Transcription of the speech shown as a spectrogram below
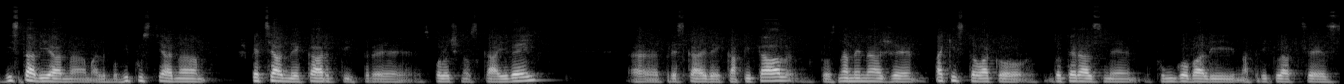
vystavia nám alebo vypustia nám špeciálne karty pre spoločnosť Skyway, pre Skyway Capital. To znamená, že takisto ako doteraz sme fungovali napríklad cez,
